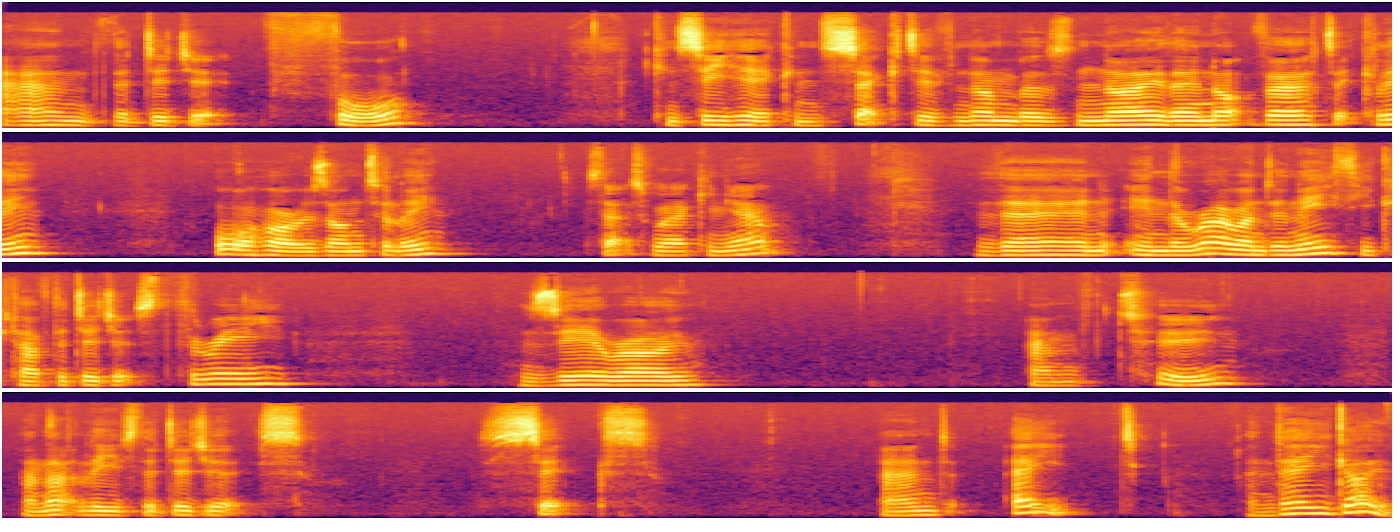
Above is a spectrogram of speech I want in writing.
and the digit 4. You can see here consecutive numbers, no they're not vertically or horizontally. So that's working out. Then in the row underneath you could have the digits 3, 0 and 2 and that leaves the digits 6 and 8. And there you go.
